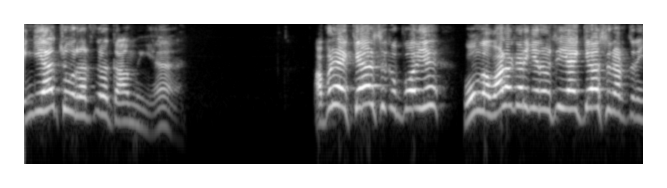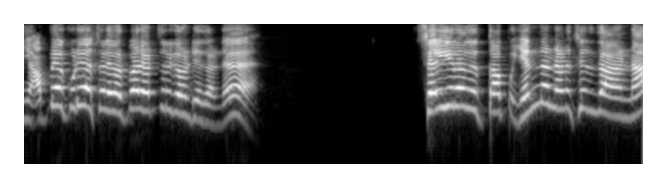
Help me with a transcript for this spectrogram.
எங்கேயாச்சும் ஒரு இடத்துல காமிங்க. அப்படியே கேஸுக்கு போய் உங்க வழக்கறிஞரை வச்சு ஏன் கேஸ் நடத்துனீங்க? அப்படியே குடியரசுத் தலைவர் பேர் எடுத்துருக்க வேண்டியதானே? செய்யறது தப்பு. என்ன நினைச்சிருந்தாங்கன்னா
